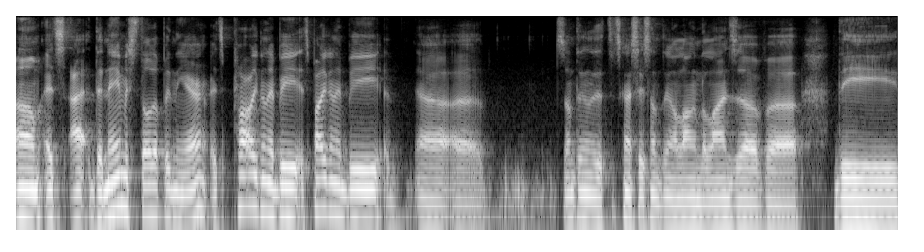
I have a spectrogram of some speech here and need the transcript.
um, it's uh, the name is still up in the air. It's probably going to be. It's probably to be uh, uh, something that's going to say something along the lines of uh, the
